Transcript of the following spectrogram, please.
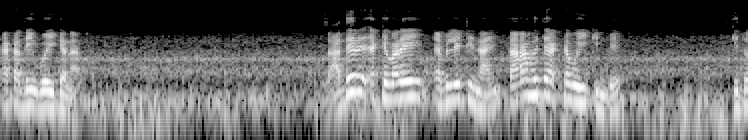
একাধিক বই কেনার। যাদের একেবারেই অ্যাবিলিটি নাই, তারা হয়তো একটা বই কিনবে। কিন্তু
